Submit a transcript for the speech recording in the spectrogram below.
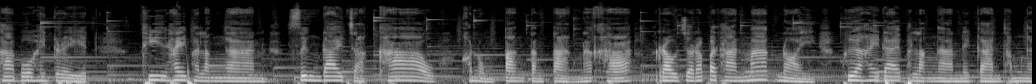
คาร์โบไฮเดรตที่ให้พลังงานซึ่งได้จากข้าว ขนมปังต่างๆนะคะ เราจะรับประทานมากหน่อย เพื่อให้ได้พลังงานในการทำง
